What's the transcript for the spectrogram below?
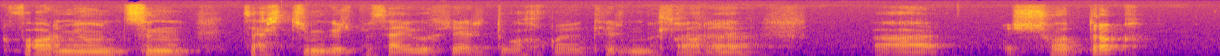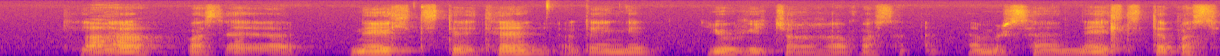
формын үндсэн зарчим гэж бас аявих ярьдаг байхгүй юу? Тэр нь болохоор яг шудраг тэгээд бас нээлттэй те одоо ингээд юу хийж байгаагаа бас амар сайн нээлттэй бас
